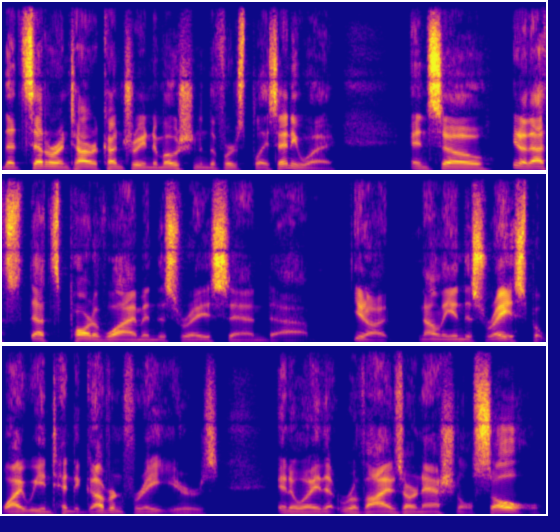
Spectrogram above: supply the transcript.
that set our entire country into motion in the first place anyway. And so, you know, that's that's part of why I'm in this race and um, you know, not only in this race, but why we intend to govern for 8 years in a way that revives our national soul.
